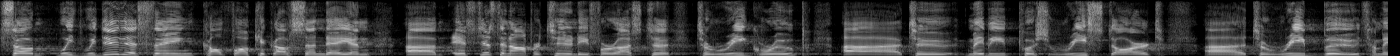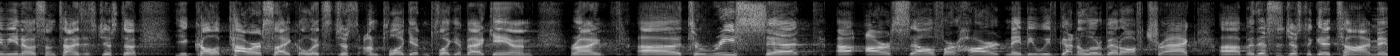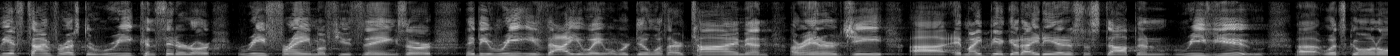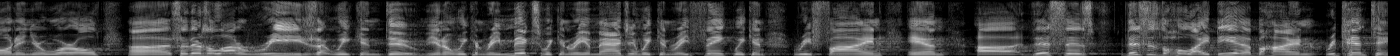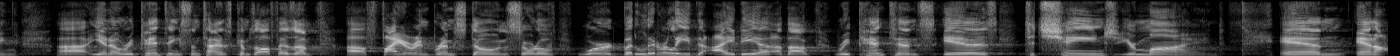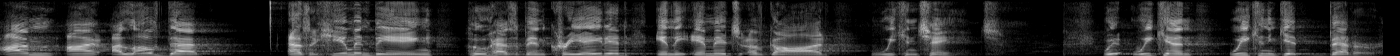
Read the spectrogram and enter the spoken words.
So we, we do this thing called Fall Kickoff Sunday, and uh, it's just an opportunity for us to, to regroup, uh, to maybe push restart uh, to reboot. I mean, you know, sometimes it's just a, you call it power cycle, it's just unplug it and plug it back in, right? Uh, to reset uh, ourself, our heart. Maybe we've gotten a little bit off track, uh, but this is just a good time. Maybe it's time for us to reconsider or reframe a few things, or maybe reevaluate what we're doing with our time and our energy. Uh, it might be a good idea just to stop and review uh, what's going on in your world. Uh, so there's a lot of reads that we can do. You know, we can remix, we can reimagine, we can rethink, we can refine, and uh, this is this is the whole idea behind repenting. Uh, you know, repenting sometimes comes off as a, a, fire and brimstone sort of word, but literally the idea about repentance is to change your mind. And and I'm I I love that as a human being who has been created in the image of God, we can change. We, we, can, we can get better.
